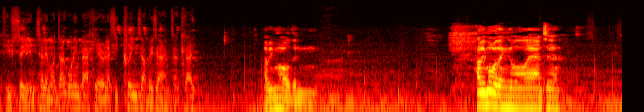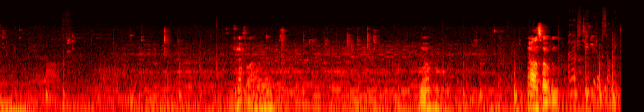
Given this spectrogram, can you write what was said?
If you see him, tell him I don't want him back here unless he cleans up his act, okay? I'll be more than... I'll be more than glad to... Can I fly over there? No? Oh, I was hoping. Are they stupid or something?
